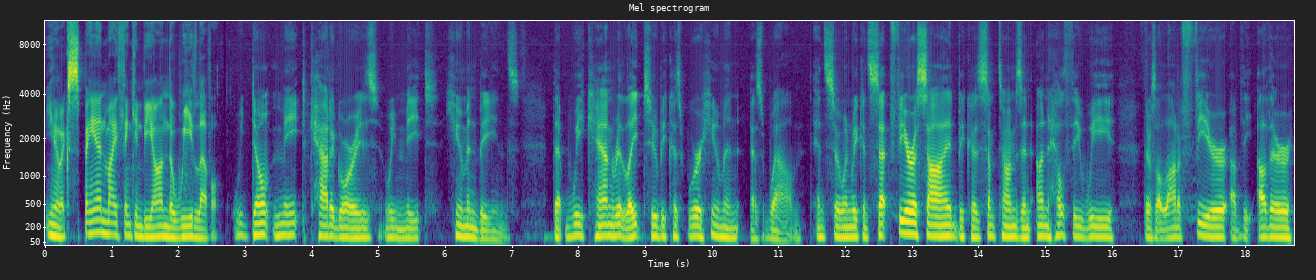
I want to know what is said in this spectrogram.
you know expand my thinking beyond the we level. We don't meet categories, we meet human beings that we can relate to because we're human as well. And so when we can set fear aside, because sometimes in unhealthy we, there's a lot of fear of the other,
